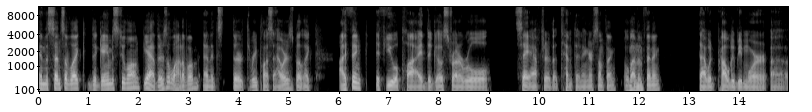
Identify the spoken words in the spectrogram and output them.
in the sense of like the game is too long. Yeah, there's a lot of them and it's they're 3 plus hours, but like I think if you applied the ghost runner rule say after the 10th inning or something, 11th inning, that would probably be more uh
